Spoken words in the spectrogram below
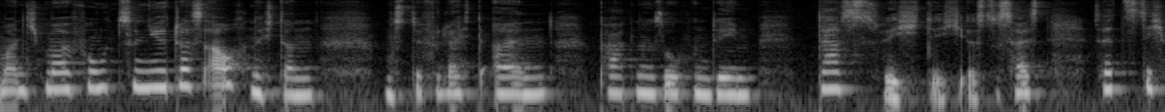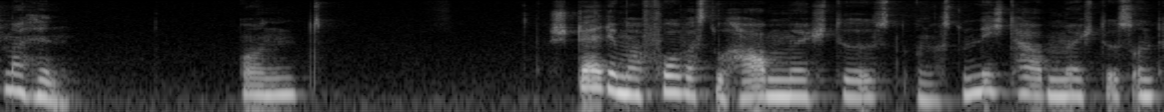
manchmal funktioniert das auch nicht. Dann musst du vielleicht einen Partner suchen, dem das wichtig ist. Das heißt, setz dich mal hin und Stell dir mal vor, was du haben möchtest und was du nicht haben möchtest und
